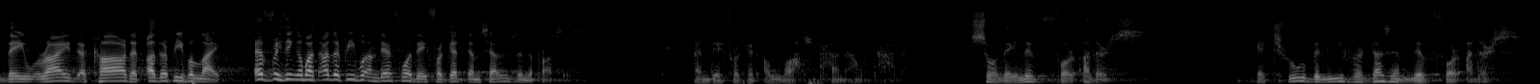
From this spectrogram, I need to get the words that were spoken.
They ride a car that other people like. Everything about other people, and therefore they forget themselves in the process. And they forget Allah subhanahu wa ta'ala. So they live for others. A true believer doesn't live for others.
